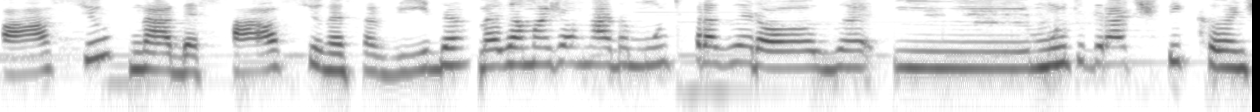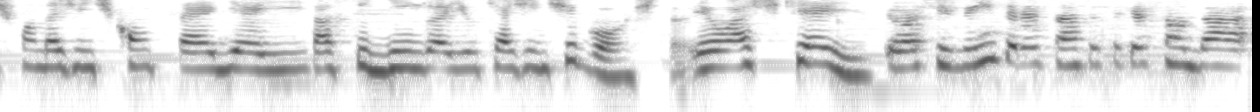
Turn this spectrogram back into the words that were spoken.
fácil, nada é fácil nessa vida, mas é uma jornada muito prazerosa e muito gratificante quando a gente consegue aí tá seguindo aí o que a gente gosta. Eu acho que é isso. Eu achei bem interessante essa questão da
